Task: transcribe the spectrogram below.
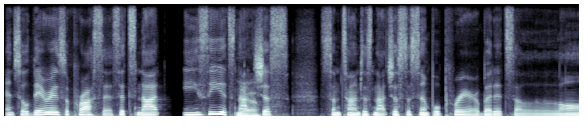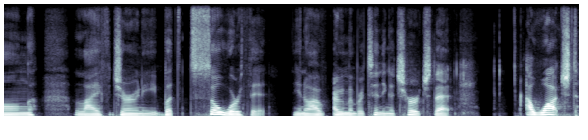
And so there is a process. It's not easy. It's not Yeah. just sometimes it's not just a simple prayer, but it's a long life journey, but so worth it. You know, I, I remember attending a church that I watched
